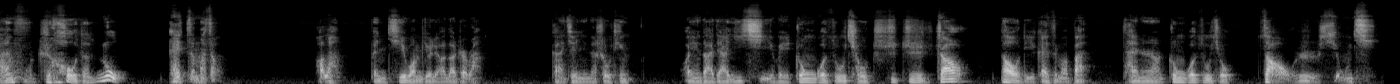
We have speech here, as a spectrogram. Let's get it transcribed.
反腐之后的路该怎么走？好了，本期我们就聊到这儿吧。感谢您的收听，欢迎大家一起为中国足球支支招，到底该怎么办才能让中国足球早日雄起？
